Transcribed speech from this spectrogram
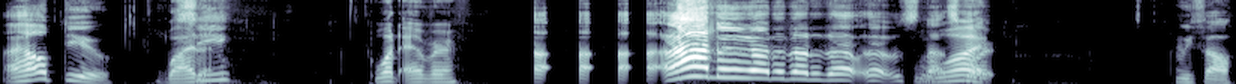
I helped you. Why? See? Whatever. Uh, uh, uh, uh, ah, no, no, no, no, no, no, that was not What? smart. We fell.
